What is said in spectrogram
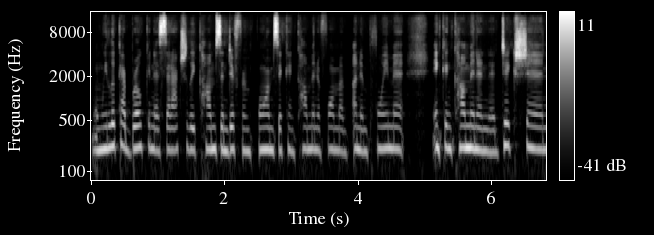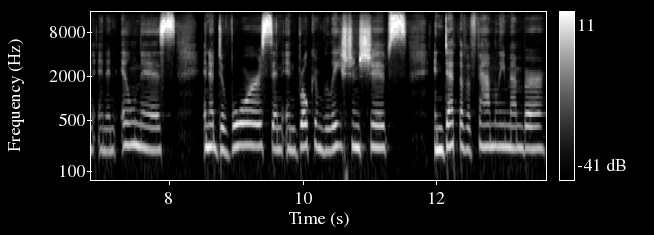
When we look at brokenness, it actually comes in different forms. It can come in a form of unemployment, it can come in an addiction, in an illness, in a divorce, in, in broken relationships, in death of a family member.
